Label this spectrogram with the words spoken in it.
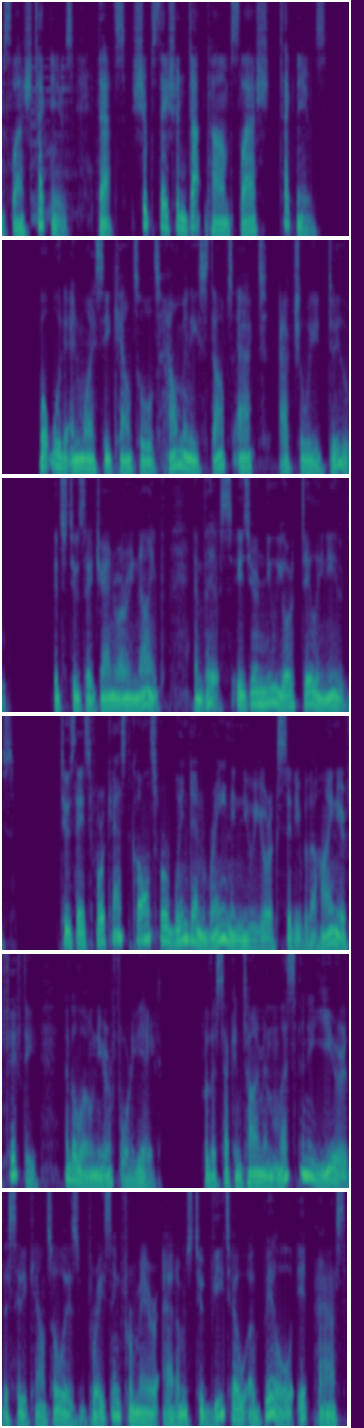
slash technews. That's shipstation.com slash technews. What would NYC Council's How Many Stops Act actually do? It's Tuesday, January 9th, and this is your New York Daily News. Tuesday's forecast calls for wind and rain in New York City with a high near 50 and a low near 48. For the second time in less than a year, the City Council is bracing for Mayor Adams to veto a bill it passed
